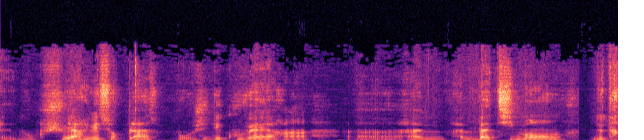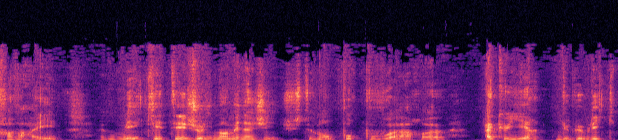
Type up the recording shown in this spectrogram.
Euh, donc je suis arrivé sur place, bon, j'ai découvert un, un, bâtiment de travail, mais qui était joliment aménagé justement pour pouvoir euh, accueillir du public.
